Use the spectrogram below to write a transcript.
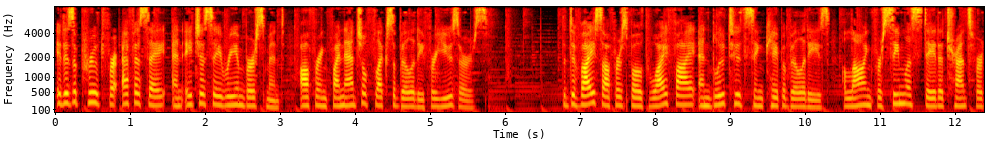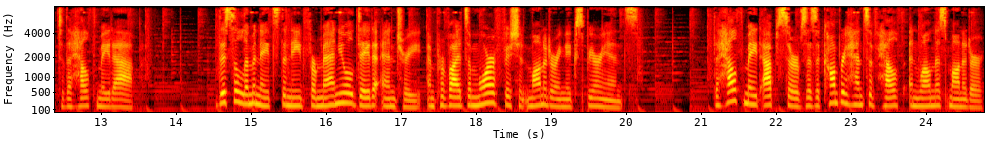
it is approved for FSA and HSA reimbursement, offering financial flexibility for users. The device offers both Wi-Fi and Bluetooth sync capabilities, allowing for seamless data transfer to the HealthMate app. This eliminates the need for manual data entry and provides a more efficient monitoring experience. The HealthMate app serves as a comprehensive health and wellness monitor,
